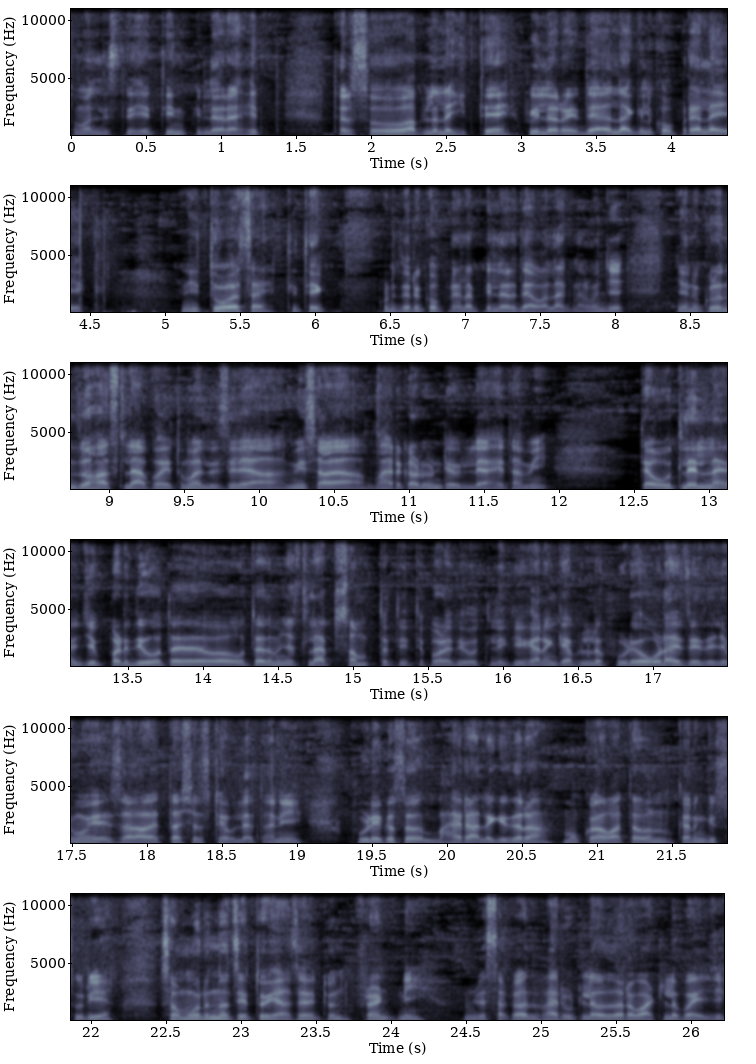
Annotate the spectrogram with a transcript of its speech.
तुम्हाला दिसते हे तीन पिलर आहेत. तर सो आपल्याला इथे पिलर द्यायला लागेल कोपऱ्याला एक. आणि तोच आहे तिथे कुठेतरी कोपऱ्याला पिलर द्यावा लागणार. म्हणजे जेणेकरून जो हा स्लॅब आहे तुम्हाला दिसेल ह्या मी सगळ्या बाहेर काढून ठेवलेल्या आहेत आम्ही. त्या ओतलेल्या नाही. जे पडदी होत होतात म्हणजे स्लॅब संपतं तिथे पडदी ओतले की कारण की आपल्याला पुढे ओढायचं आहे त्याच्यामुळे हे सगळ्या तशाच ठेवल्यात. आणि पुढे कसं बाहेर आलं की जरा मोकळं वातावरण कारण की सूर्य समोरूनच येतो ह्या साईडून फ्रंटनी. म्हणजे सकाळच बाहेर उठल्यावर जरा वाटलं पाहिजे.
